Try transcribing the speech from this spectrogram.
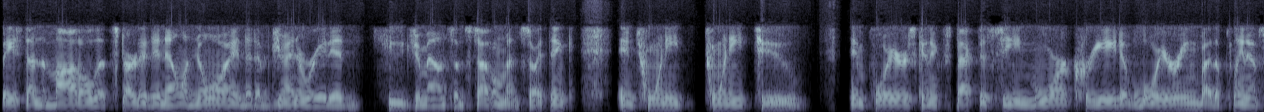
based on the model that started in Illinois that have generated huge amounts of settlements. So I think in 2022, employers can expect to see more creative lawyering by the plaintiffs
